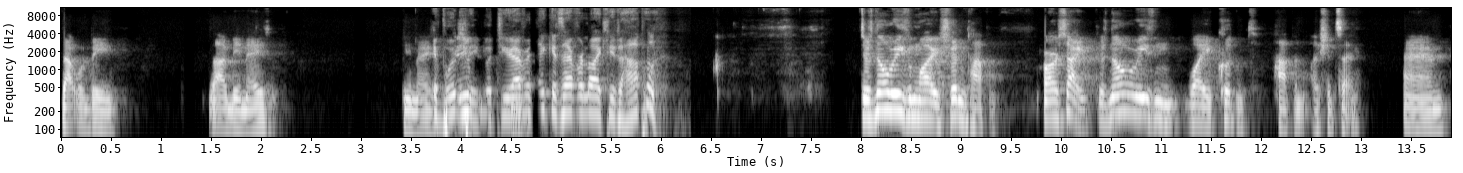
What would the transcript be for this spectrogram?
That would be that would be amazing. Be amazing. It would be, but do you yeah. ever think it's ever likely to happen? There's no reason why it shouldn't happen. Or sorry, there's no reason why it couldn't happen, I should say. Um,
